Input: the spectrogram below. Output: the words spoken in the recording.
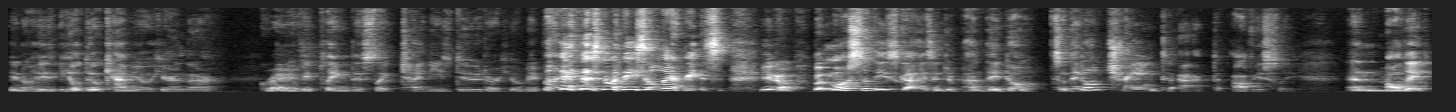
you know, he he'll do a cameo here and there. Great. He'll be playing this like Chinese dude, or he'll be playing this, but he's hilarious, you know. But most of these guys in Japan, they don't. So they don't train to act, obviously, and all they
